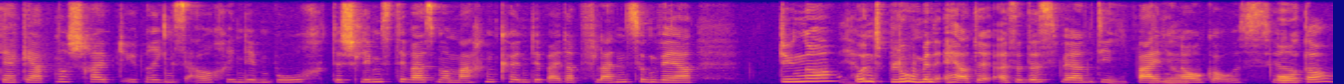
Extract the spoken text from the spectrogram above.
Der Gärtner schreibt übrigens auch in dem Buch, das Schlimmste, was man machen könnte bei der Pflanzung, wäre Dünger und Blumenerde. Also das wären die beiden Ja. No-Gos. Ja. Oder,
